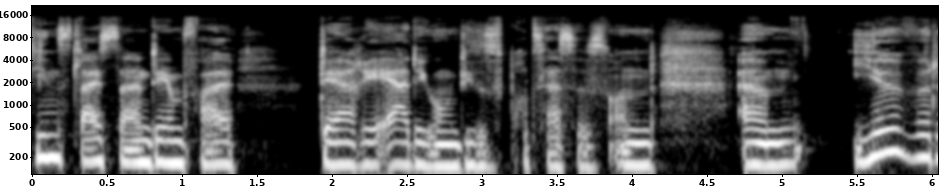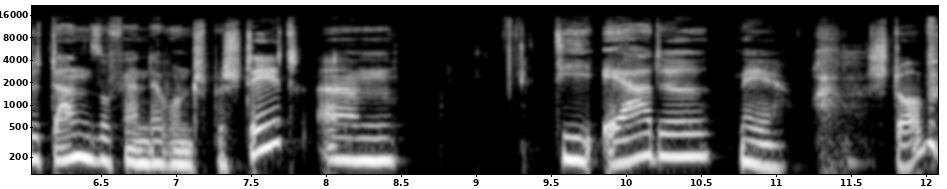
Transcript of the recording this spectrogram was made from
Dienstleister in dem Fall der Reerdigung dieses Prozesses. Und ähm, ihr würdet dann, sofern der Wunsch besteht, ähm, die Erde, nee, stopp,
